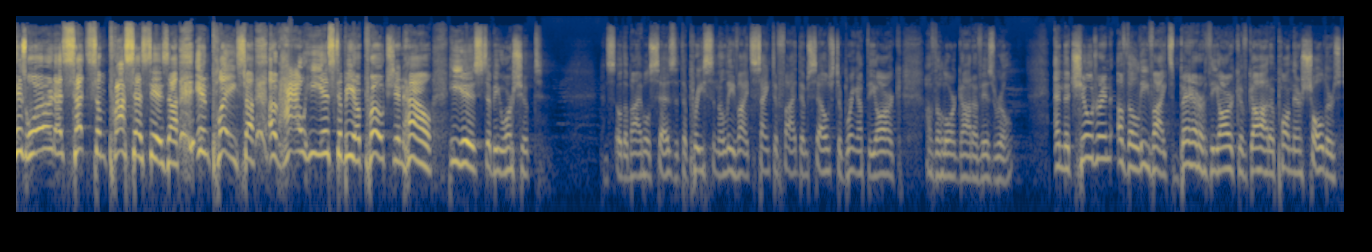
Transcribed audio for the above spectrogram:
His Word has set some processes uh, in place of how He is to be approached and how He is to be worshiped. And so the Bible says that the priests and the Levites sanctified themselves to bring up the ark of the Lord God of Israel and the children of the Levites bear the ark of God upon their shoulders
